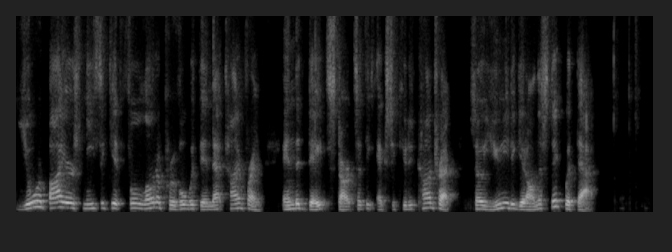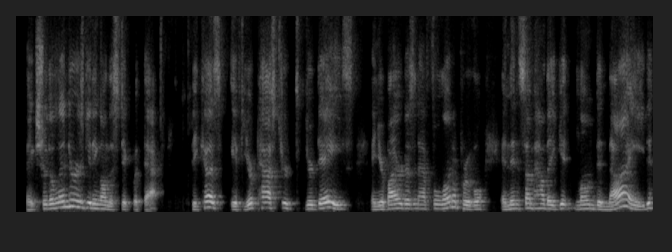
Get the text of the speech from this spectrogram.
your buyers needs to get full loan approval within that time frame. And the date starts at the executed contract. So you need to get on the stick with that. Make sure the lender is getting on the stick with that. Because if you're past your, your days and your buyer doesn't have full loan approval, and then somehow they get loan denied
